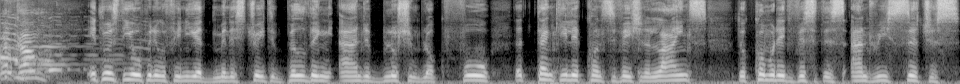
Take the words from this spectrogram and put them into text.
Welcome. It was the opening of a new administrative building and a Blushin Block for the Tenkile Conservation Alliance to accommodate visitors and researchers.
